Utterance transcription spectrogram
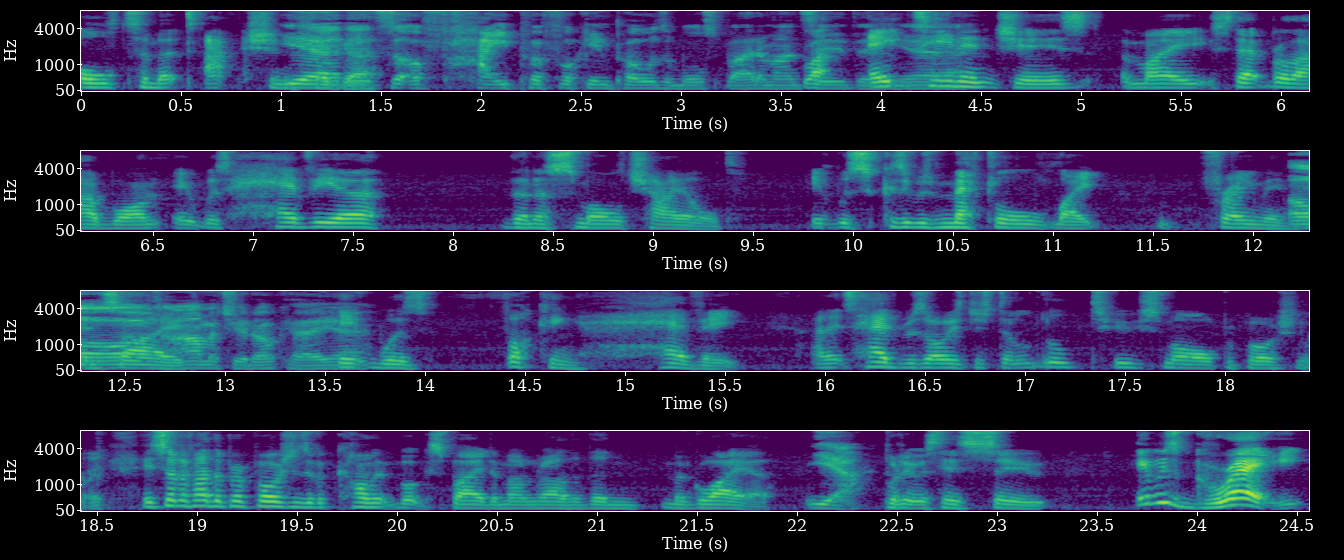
Ultimate Action Figure? Yeah, figure? the sort of hyper fucking posable Spider-Man Like 2 thing. 18 yeah. inches. My stepbrother had one. It was heavier than a small child. It was because it was metal, like framing Oh, inside. armatured. Okay, yeah. It was fucking heavy. And its head was always just a little too small proportionally. It sort of had the proportions of a comic book Spider Man rather than Maguire, yeah. but it was his suit. It was great,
